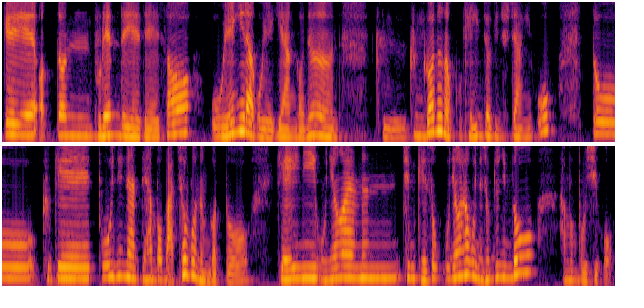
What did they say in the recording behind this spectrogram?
개의 어떤 브랜드에 대해서 오행이라고 얘기한 거는 그 근거는 없고 개인적인 주장이고 또 그게 본인한테 한번 맞춰보는 것도 개인이 운영하는 지금 계속 운영하고 있는 점주님도 한번 보시고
